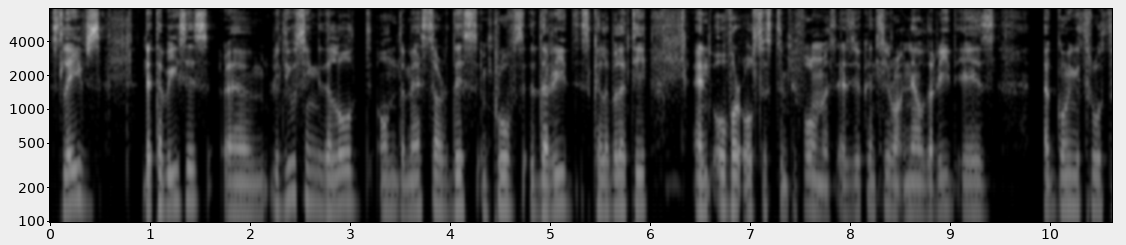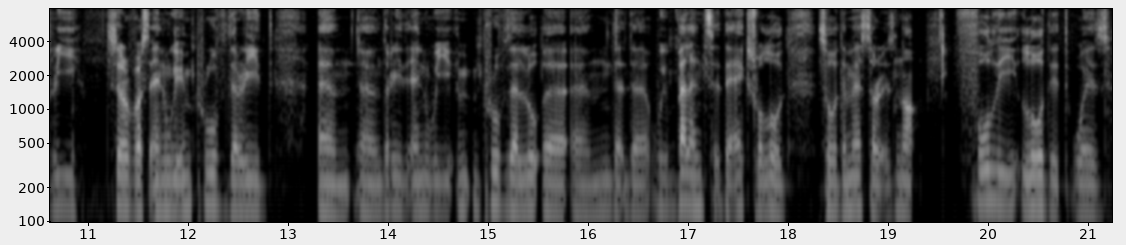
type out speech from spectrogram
slaves databases um, reducing the load on the master. This improves the read scalability and overall system performance. As you can see right now the read is uh, going through three servers and we improve the read um, uh, the read and we improve the, uh, um, the the we balance the actual load. So the master is not fully loaded with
